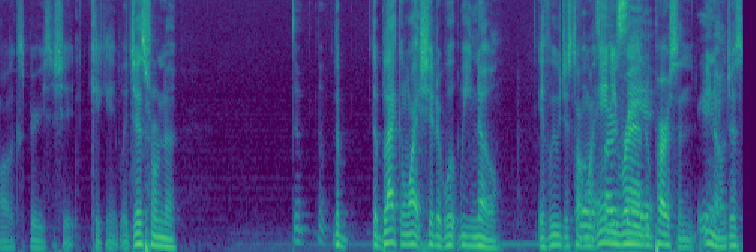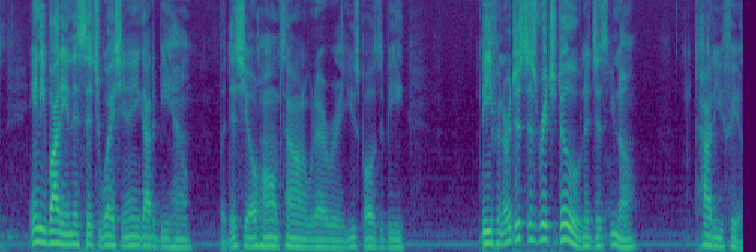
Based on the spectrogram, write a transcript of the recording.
all the conspiracy shit kick in. But just from the The, the, the the black and white shit of what we know, if we were just talking What about any random said. person, you know, just anybody in this situation, it ain't got to be him, but this your hometown or whatever, and you supposed to be beefing or just this rich dude, and just you know, how do you feel?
